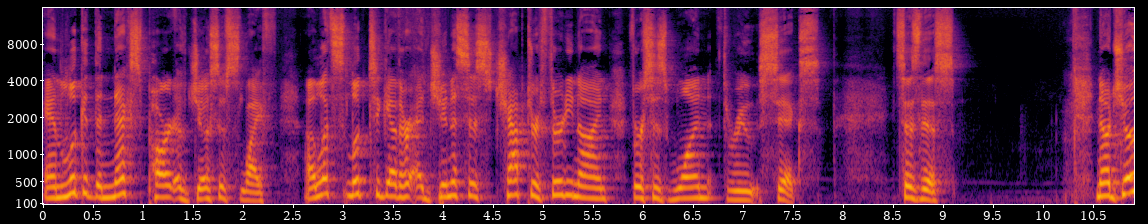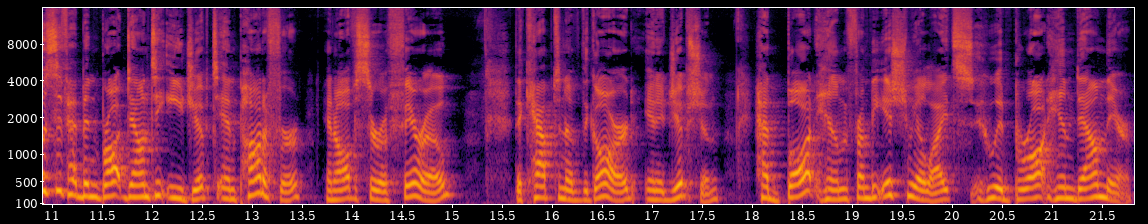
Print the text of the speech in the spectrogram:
and look at the next part of Joseph's life. Uh, let's look together at Genesis chapter 39, verses 1 through 6. It says this Now Joseph had been brought down to Egypt, and Potiphar, an officer of Pharaoh, the captain of the guard, an Egyptian, had bought him from the Ishmaelites who had brought him down there.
